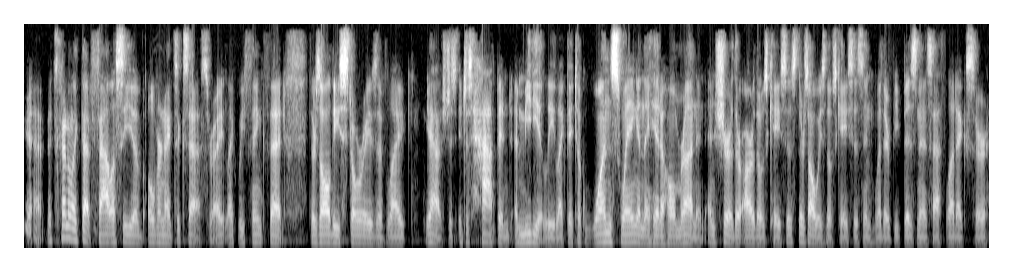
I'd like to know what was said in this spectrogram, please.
Yeah, it's kind of like that fallacy of overnight success, right? Like we think that there's all these stories of like, yeah, it's just it just happened immediately. Like they took one swing and they hit a home run. And, and sure, there are those cases. There's always those cases in whether it be business, athletics, or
